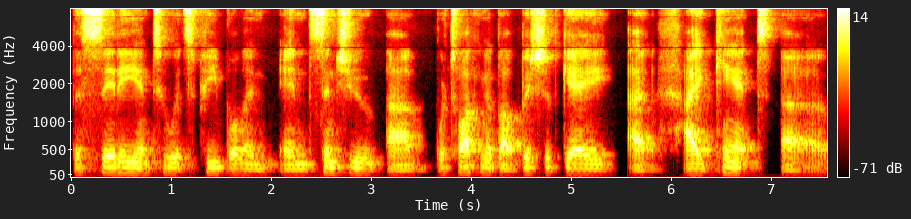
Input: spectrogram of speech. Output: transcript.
the city and to its people. And and since you uh, were talking about Bishop Gay, I I can't uh,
